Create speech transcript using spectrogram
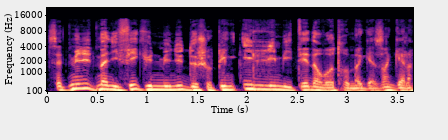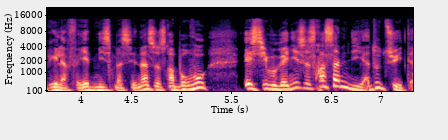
cette minute magnifique, une minute de shopping illimitée dans votre magasin Galerie Lafayette Nice Masséna. Ce sera pour vous. Et si vous gagnez, ce sera samedi. À tout de suite.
